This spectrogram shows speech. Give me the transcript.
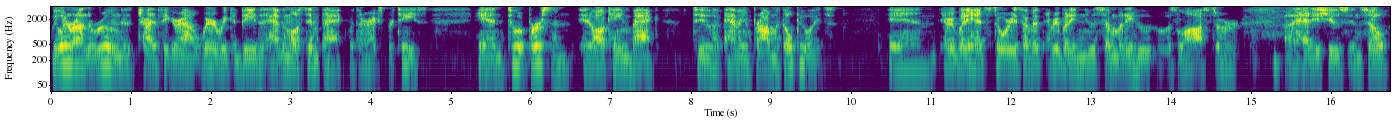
we went around the room to try to figure out where we could be that have the most impact with our expertise. And to a person, it all came back to having a problem with opioids and everybody had stories of it. Everybody knew somebody who was lost or uh, had issues, and so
